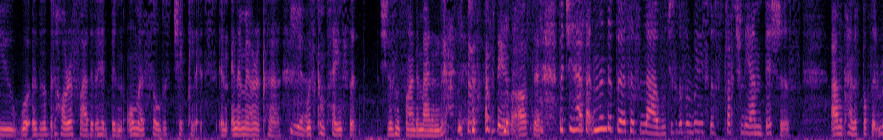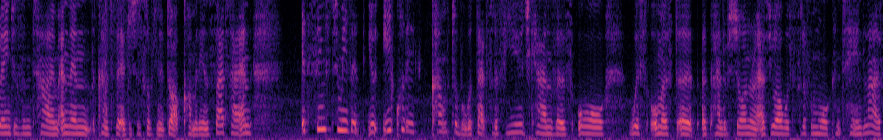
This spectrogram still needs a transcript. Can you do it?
you were a little bit horrified that it had been almost sold as chick lit in, in America Yes. with complaints that she doesn't find a man and live happily ever after. But you have that, and then the birth of love, which is sort of a really sort of structurally ambitious um, kind of book that ranges in time, and then come to the edge, of sort of you know dark comedy and satire. And it seems to me that you're equally comfortable with that sort of huge canvas, or with almost a, a kind of genre, as you are with sort of a more contained life.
